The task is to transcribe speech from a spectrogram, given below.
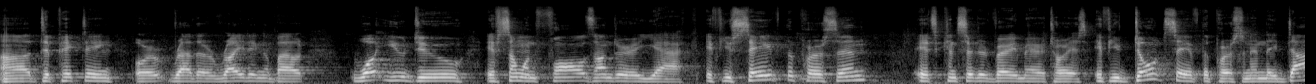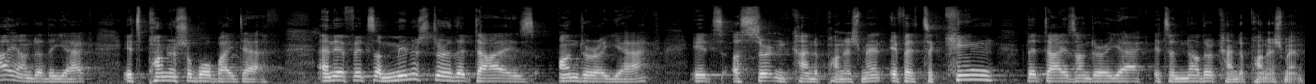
uh, depicting, or rather, writing about what you do if someone falls under a yak. If you save the person, it's considered very meritorious. If you don't save the person and they die under the yak, it's punishable by death. And if it's a minister that dies under a yak, it's a certain kind of punishment. If it's a king that dies under a yak, it's another kind of punishment.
